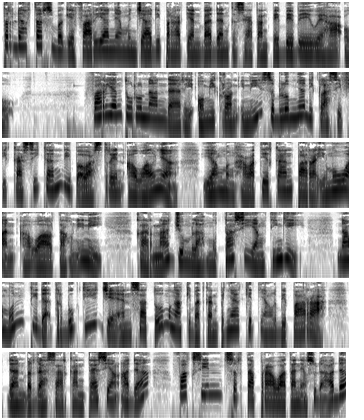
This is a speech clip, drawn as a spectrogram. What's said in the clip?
terdaftar sebagai varian yang menjadi perhatian Badan Kesehatan PBB WHO. Varian turunan dari Omicron ini sebelumnya diklasifikasikan di bawah strain awalnya yang mengkhawatirkan para ilmuwan awal tahun ini karena jumlah mutasi yang tinggi. Namun tidak terbukti JN1 mengakibatkan penyakit yang lebih parah dan berdasarkan tes yang ada, vaksin serta perawatan yang sudah ada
